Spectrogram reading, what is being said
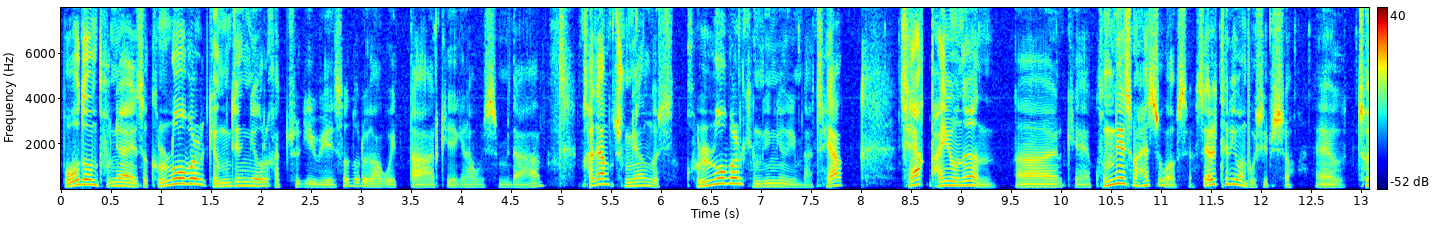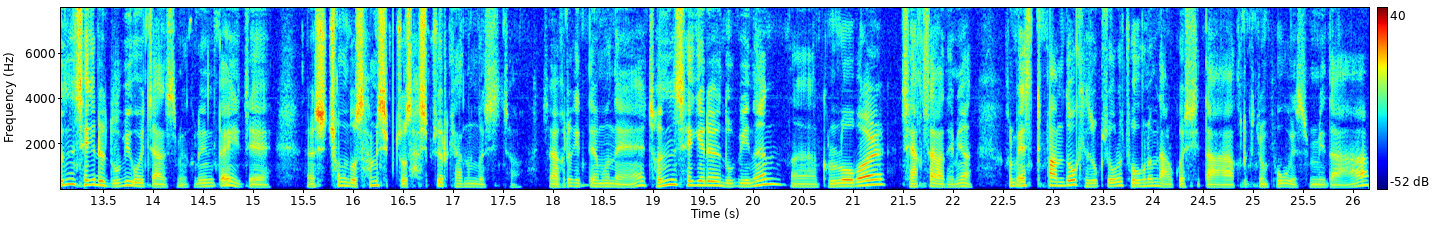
모든 분야에서 글로벌 경쟁력을 갖추기 위해서 노력하고 있다. 이렇게 얘기를 하고 있습니다. 가장 중요한 것이 글로벌 경쟁력입니다. 제약 제약 바이오는 아, 이렇게 국내에서만 할 수가 없어요. 셀트리온 보십시오. 예, 전 세계를 누비고 있지 않습니까? 그러니까 이제 시총도 30조, 40조 이렇게 하는 것이죠. 자, 그렇기 때문에 전 세계를 누비는 어, 글로벌 제약사가 되면 그럼 에스티팜도 계속적으로 좋은 흐름 나올 것이다. 그렇게 좀 보고 있습니다.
